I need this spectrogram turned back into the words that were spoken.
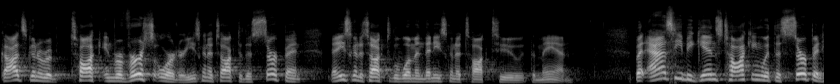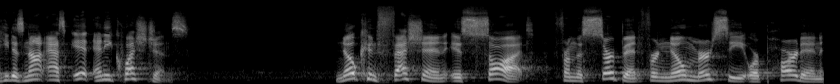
God's going to talk in reverse order. He's going to talk to the serpent, then he's going to talk to the woman, then he's going to talk to the man. But as he begins talking with the serpent, he does not ask it any questions. No confession is sought from the serpent, for no mercy or pardon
